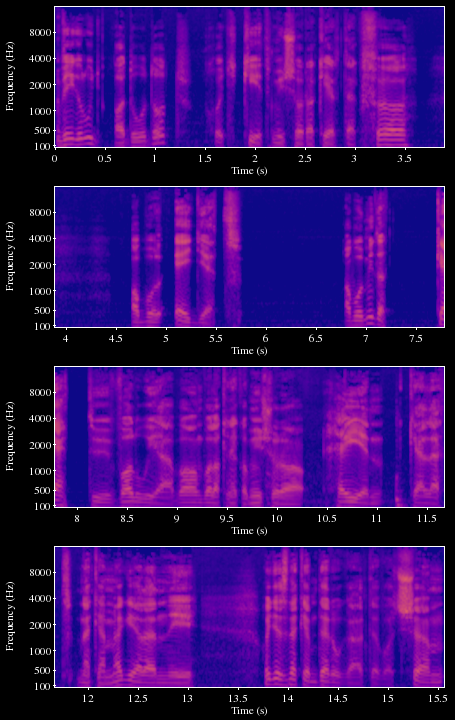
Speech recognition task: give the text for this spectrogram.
Végül úgy adódott, hogy két műsorra kértek föl, abból egyet, abból mind a kettő valójában valakinek a műsora helyén kellett nekem megjelenni, hogy ez nekem derogált-e vagy sem,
